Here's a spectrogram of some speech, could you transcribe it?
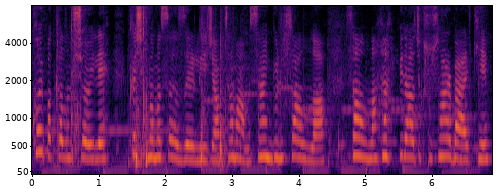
Koy bakalım şöyle. Kaşık maması hazırlayacağım tamam mı? Sen gülü salla. Salla. Heh, birazcık susar belki.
